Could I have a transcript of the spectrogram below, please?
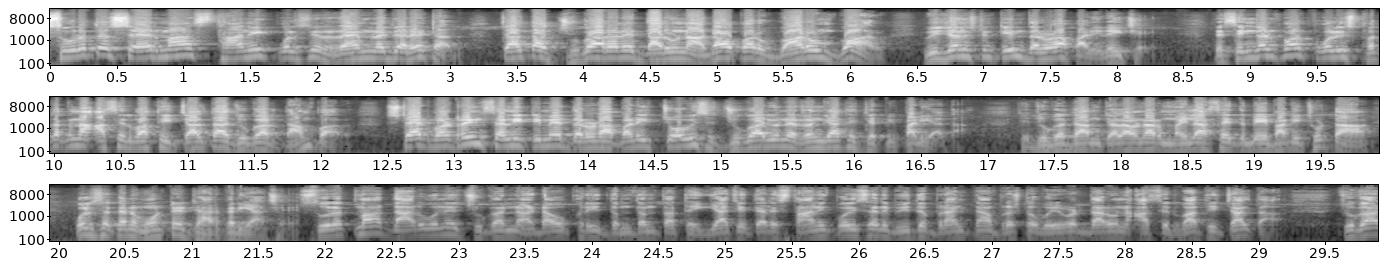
સુરત શહેરમાં સ્થાનિક પોલીસની રહેમનજર હેઠળ ચાલતા જુગાર અને દારૂના અડાઓ પર વારંવાર વિજિલન્સની ટીમ દરોડા પાડી રહી છે. તે સિંગણપોર પોલીસ પથકના આશીર્વાદથી ચાલતા જુગાર ધામ પર સ્ટેટ મોનિટરિંગ સેલની ટીમે દરોડા પાડી ચોવીસ જુગારીઓને રંગ્યાથી ઝડપી પાડ્યા હતા. જે જુગધામ ચલાવનાર મહિલા સહિત બે ભાગી છૂટતા પોલીસે તેને વોન્ટેડ જાહેર કર્યા છે. સુરતમાં દારૂ અને જુગારના અડાઓ ફરી ધમધમતા થઈ ગયા છે ત્યારે સ્થાનિક પોલીસ અને વિવિધ બ્રાન્ચના ભ્રષ્ટ વહીવટદારોના આશીર્વાદથી ચાલતા જુગાર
